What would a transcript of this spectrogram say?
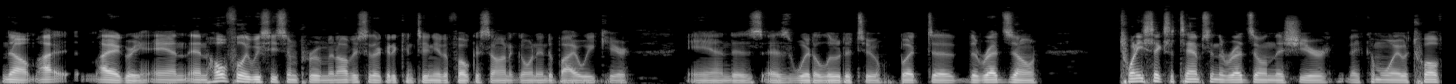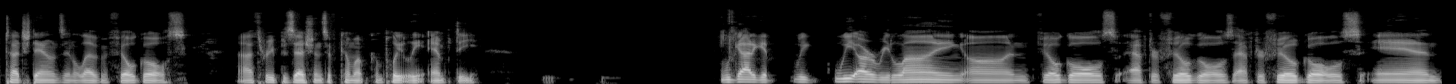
No, I I agree, and and hopefully we see some improvement. Obviously, they're going to continue to focus on it going into bye week here, and as as Whit alluded to, but uh, the red zone, twenty six attempts in the red zone this year. They've come away with twelve touchdowns and eleven field goals. Uh, three possessions have come up completely empty. we got to get we we are relying on field goals after field goals after field goals, and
